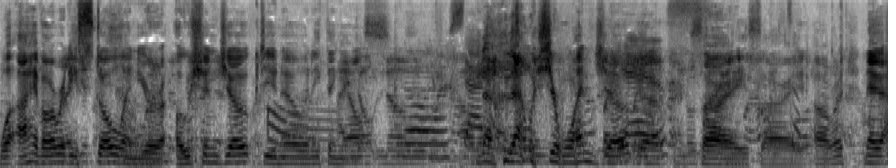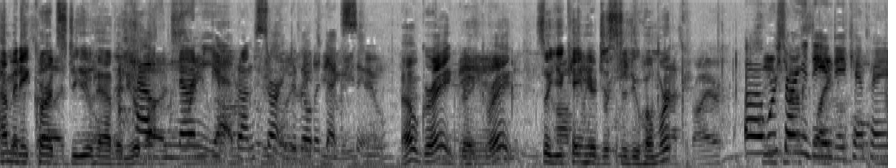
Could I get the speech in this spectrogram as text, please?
Well, I have already stolen your ocean joke. Do you know anything else? No, No, that was your one joke. Yes. Uh, sorry, sorry. All right. Now, how many cards do you have in your have none yet, but I'm starting to build a deck soon. Oh, great, great, great. So you came here just to do homework? Uh, we're starting a D&D campaign.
